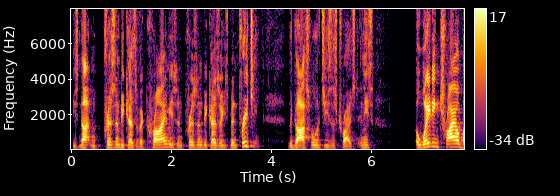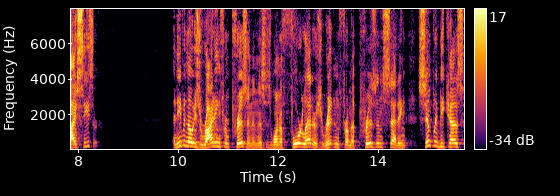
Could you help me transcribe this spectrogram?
He's not in prison because of a crime, he's in prison because he's been preaching the gospel of Jesus Christ. And he's awaiting trial by Caesar. And even though he's writing from prison, and this is one of four letters written from a prison setting, simply because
